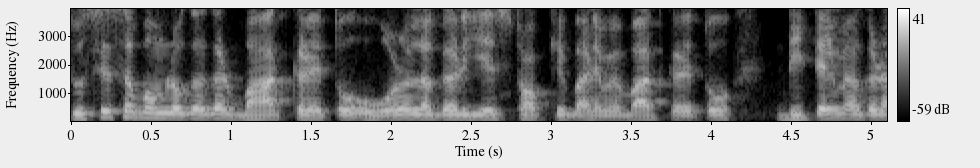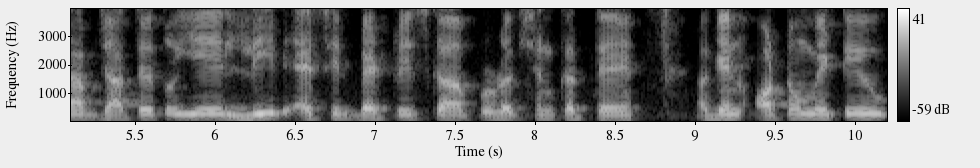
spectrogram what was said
दूसरे सब हम लोग अगर बात करें तो ओवरऑल अगर ये स्टॉक के बारे में बात करें तो डिटेल में अगर आप जाते हो तो ये लीड एसिड बैटरीज का प्रोडक्शन करते हैं। अगेन ऑटोमेटिव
